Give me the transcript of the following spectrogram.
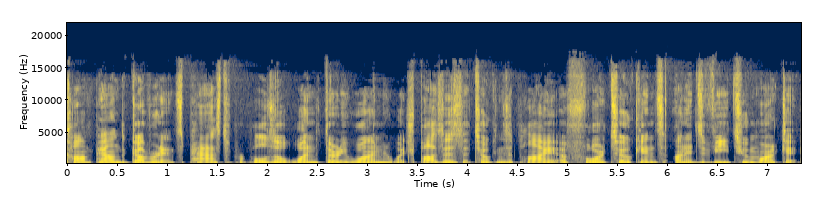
Compound Governance passed Proposal 131, which pauses the token supply of four tokens on its V2 market.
